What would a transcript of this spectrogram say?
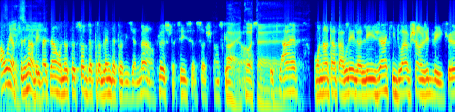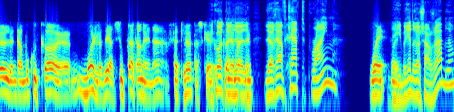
Ah oui, absolument. Mais maintenant, on a toutes sortes de problèmes d'approvisionnement en plus. Là. Ça, ça, je pense que Ouais, ah, écoute, euh, c'est clair. On entend parler, là, les gens qui doivent changer de véhicule, dans beaucoup de cas, euh, moi, je leur dis, si vous pouvez attendre un an, faites-le parce que. Écoute, le, le- le RAV4 Prime, oui, le oui. hybride rechargeable, là,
